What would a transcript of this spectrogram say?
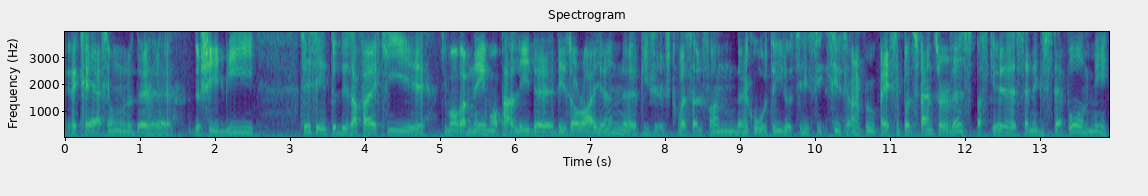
récréation de, chez lui. Tu sais, c'est toutes des affaires qui, qui vont revenir, ils vont parler de, des Orion, puis je, trouvais ça le fun d'un côté. c'est un peu. Ben, c'est pas du fanservice parce que ça n'existait pas, mais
